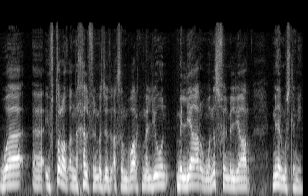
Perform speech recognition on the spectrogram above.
ويفترض أن خلف المسجد الأقصى المبارك مليون مليار ونصف المليار من المسلمين.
